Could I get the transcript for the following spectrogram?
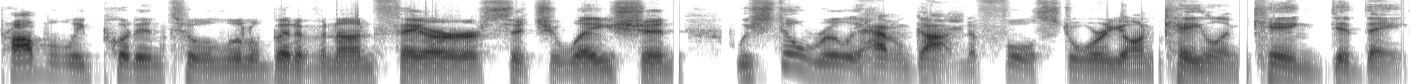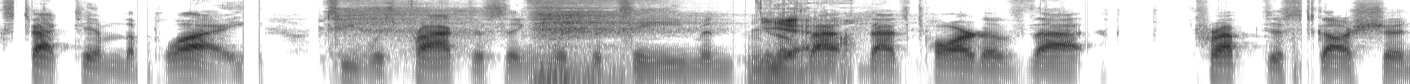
probably put into a little bit of an unfair situation. We still really haven't gotten a full story on Kalen King. Did they expect him to play? He was practicing with the team, and you know yeah. that that's part of that prep discussion.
